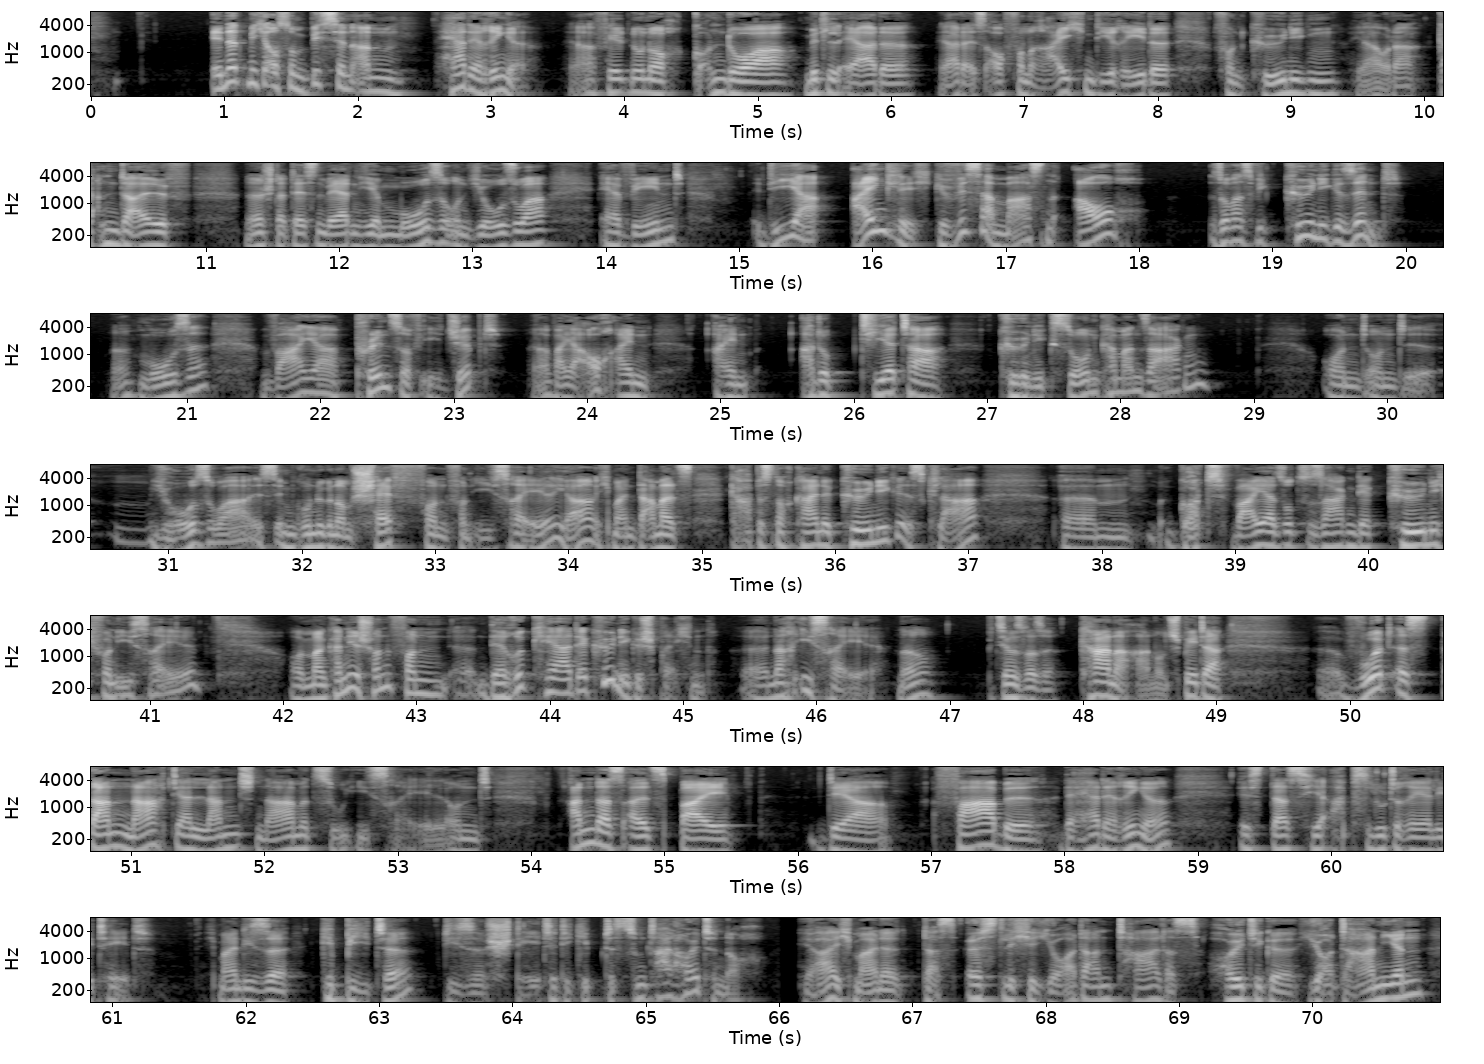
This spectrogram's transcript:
erinnert mich auch so ein bisschen an Herr der Ringe. Ja, fehlt nur noch Gondor, Mittelerde, ja, da ist auch von Reichen die Rede, von Königen, ja, oder Gandalf. Ne, stattdessen werden hier Mose und Josua erwähnt, die ja eigentlich gewissermaßen auch sowas wie Könige sind. Ne, Mose war ja Prince of Egypt, ja, war ja auch ein, ein adoptierter Königssohn, kann man sagen. Und, und äh, Josua ist im Grunde genommen Chef von, von Israel, ja. Ich meine, damals gab es noch keine Könige, ist klar. Ähm, Gott war ja sozusagen der König von Israel. Und man kann hier schon von äh, der Rückkehr der Könige sprechen äh, nach Israel, ne? beziehungsweise Kanaan. Und später äh, wurde es dann nach der Landnahme zu Israel. Und anders als bei der Fabel Der Herr der Ringe ist das hier absolute Realität. Ich meine, diese Gebiete, diese Städte, die gibt es zum Teil heute noch. Ja, ich meine, das östliche Jordantal, das heutige Jordanien,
